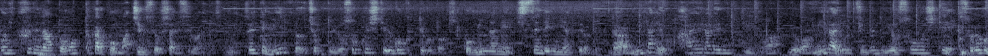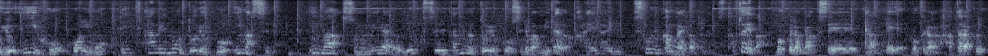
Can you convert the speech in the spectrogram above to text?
ここに来るなと思ったからこう待ち伏せをしたりするわけですよね。そうやって未来をちょっと予測して動くってことは結構みんなね必然的にやってるわけだから未来を変えられるっていうのは要は未来を自分で予想してそれをいい方向に持っていくための努力を今する。今その未来を良くするための努力をすれば未来は変えられる。そういう考え方なんです。例えば僕ら学生なんで僕らが働く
